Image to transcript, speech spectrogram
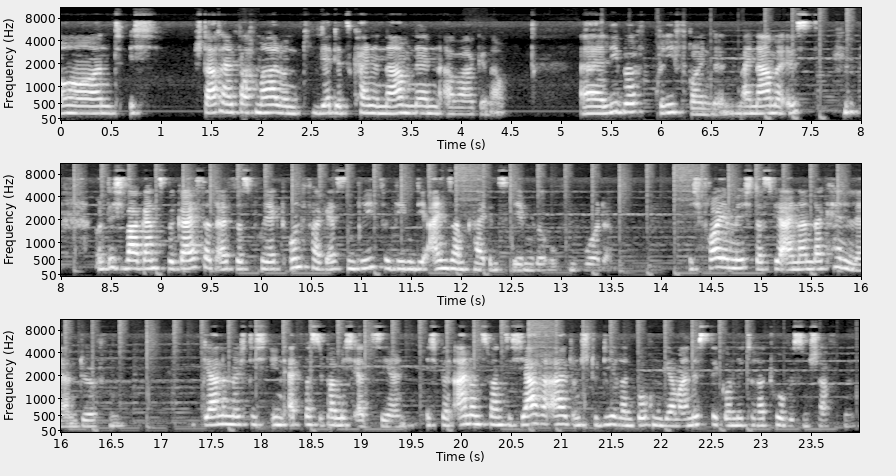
und ich starte einfach mal und werde jetzt keine Namen nennen, aber genau. Äh, liebe Brieffreundin, mein Name ist und ich war ganz begeistert, als das Projekt Unvergessen Briefe gegen die Einsamkeit ins Leben gerufen wurde. Ich freue mich, dass wir einander kennenlernen dürfen. Gerne möchte ich Ihnen etwas über mich erzählen. Ich bin 21 Jahre alt und studiere in Bochum Germanistik und Literaturwissenschaften.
